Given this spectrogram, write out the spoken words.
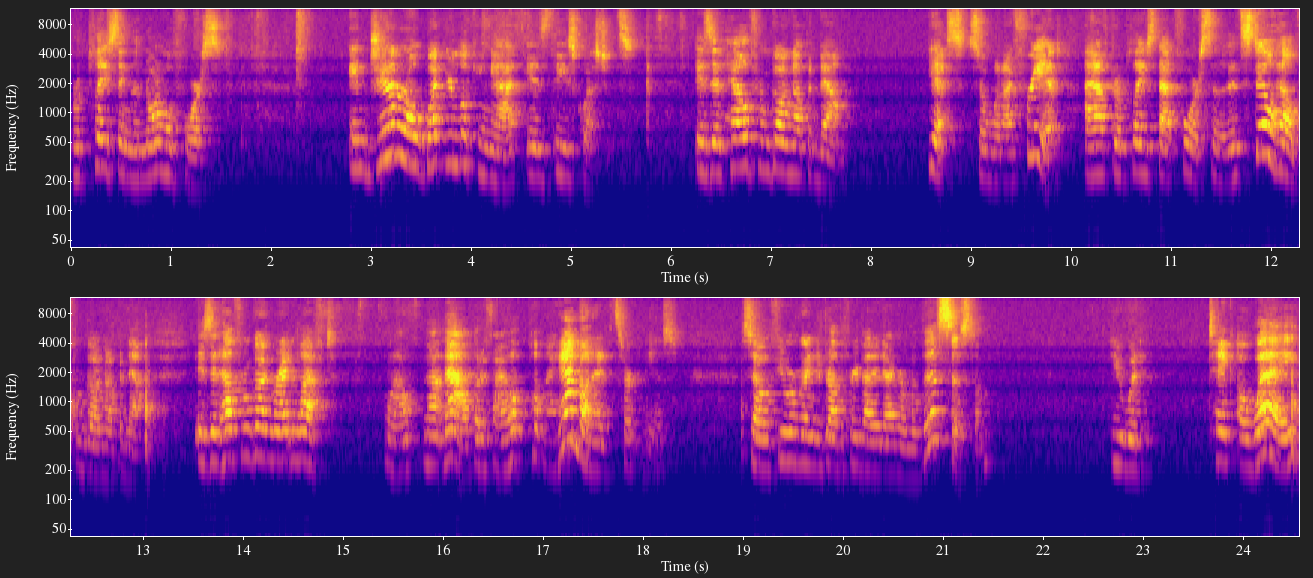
replacing the normal force. In general, what you're looking at is these questions. Is it held from going up and down? Yes, so when I free it, I have to replace that force so that it's still held from going up and down. Is it held from going right and left? Well, not now, but if I put my hand on it, it certainly is. So if you were going to draw the free body diagram of this system, you would take away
